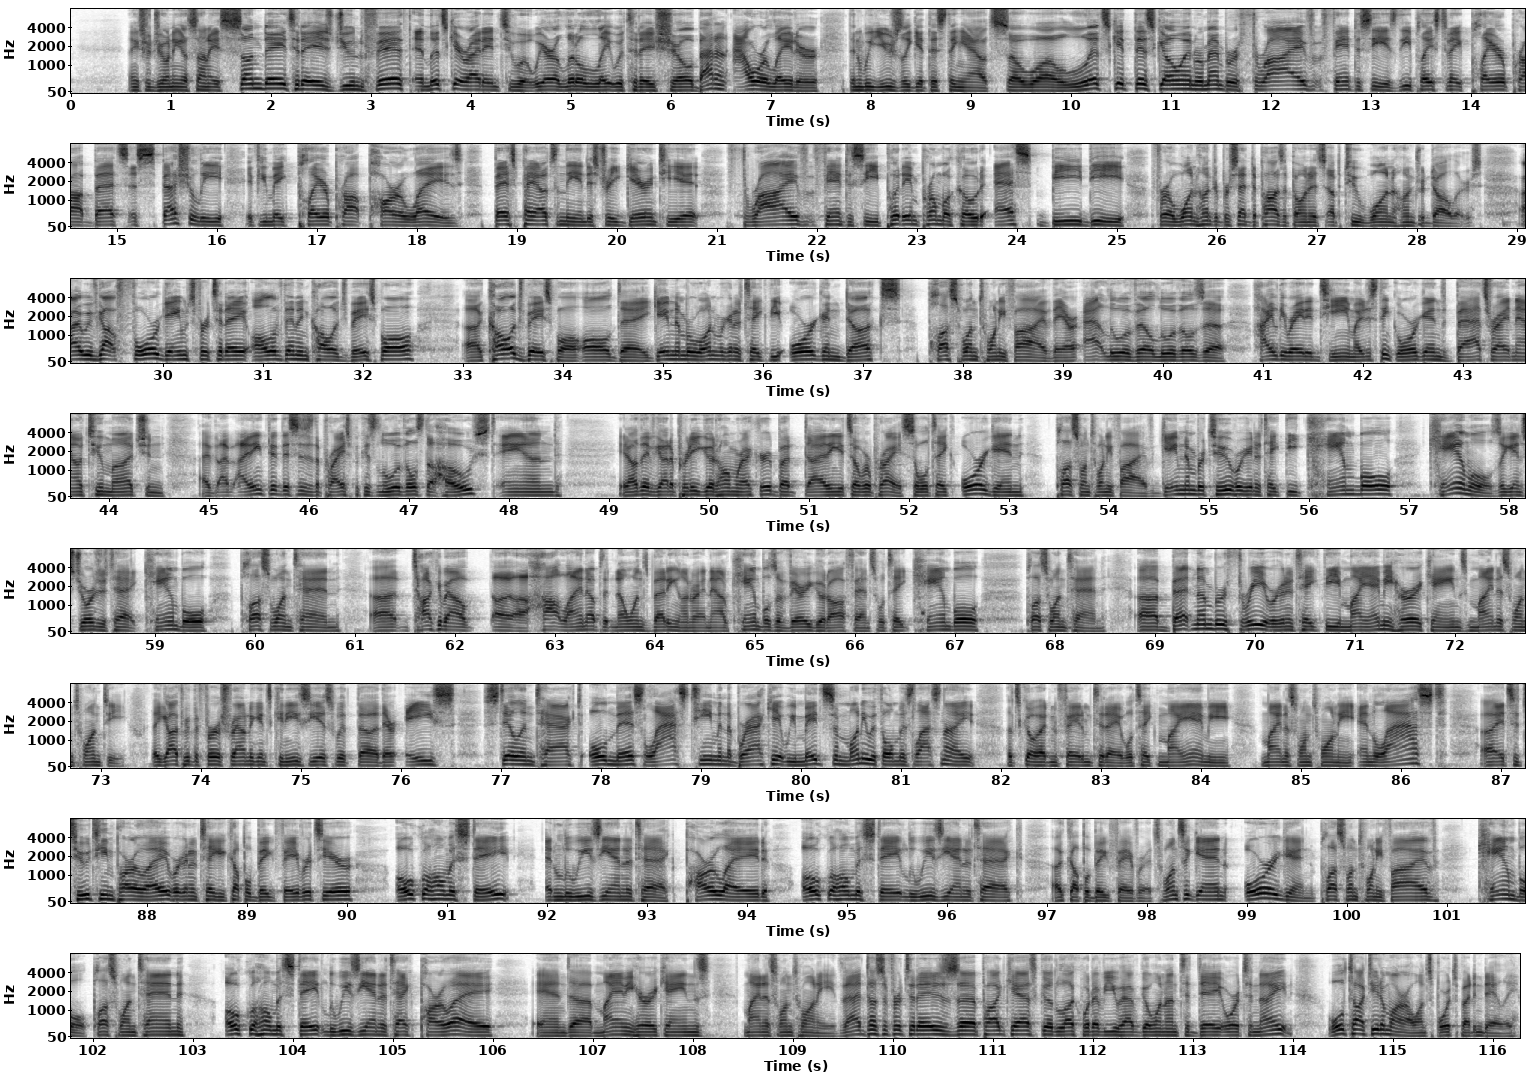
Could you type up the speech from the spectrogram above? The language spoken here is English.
Thanks for joining us on a Sunday. Today is June 5th, and let's get right into it. We are a little late with today's show, about an hour later than we usually get this thing out. So uh, let's get this going. Remember, Thrive Fantasy is the place to make player prop bets, especially if you make player prop parlays. Best payouts in the industry, guarantee it. Thrive Fantasy. Put in promo code SBD for a 100% deposit bonus up to $100. All right, we've got four games for today, all of them in college baseball. Uh, college baseball all day. Game number one, we're going to take the Oregon Ducks plus 125. They are at Louisville. Louisville's a highly rated team. I just think Oregon's bats right now too much, and I, I, I think that this is the price because Louisville's the host, and you know they've got a pretty good home record, but I think it's overpriced. So we'll take Oregon plus 125. Game number two, we're going to take the Campbell Camels against Georgia Tech. Campbell plus 110. Uh, talk about a, a hot lineup that no one's betting on right now. Campbell's a very good offense. We'll take Campbell plus 110. Uh, bet number three, we're going to take the Miami Hurricanes minus 120. They got through the first round against Canisius with uh, their ace still intact. Ole Miss, last team in the bracket. We made some money with Ole Miss last night. Let's go ahead and fade them today. We'll take Miami minus 120. And last, uh, it's a two team parlay. We're going to take a couple big favorites here Oklahoma State and Louisiana Tech parlayed Oklahoma State, Louisiana Tech, a couple big favorites. Once again, Oregon plus 125, Campbell plus 110, Oklahoma State, Louisiana Tech parlay, and uh, Miami Hurricanes minus 120. That does it for today's uh, podcast. Good luck, whatever you have going on today or tonight. We'll talk to you tomorrow on Sports Betting Daily.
